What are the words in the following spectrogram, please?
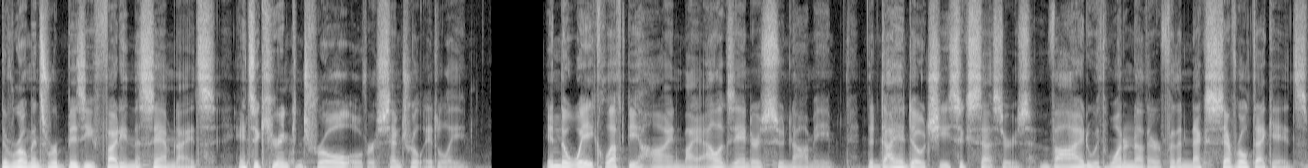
the Romans were busy fighting the Samnites and securing control over central Italy. In the wake left behind by Alexander's tsunami, the Diadochi successors vied with one another for the next several decades.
